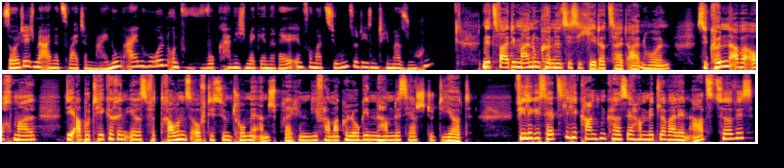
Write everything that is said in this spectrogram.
Sollte ich mir eine zweite Meinung einholen und wo kann ich mir generell Informationen zu diesem Thema suchen? Eine zweite Meinung können Sie sich jederzeit einholen. Sie können aber auch mal die Apothekerin Ihres Vertrauens auf die Symptome ansprechen. Die Pharmakologinnen haben das ja studiert. Viele gesetzliche Krankenkasse haben mittlerweile einen Arztservice,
